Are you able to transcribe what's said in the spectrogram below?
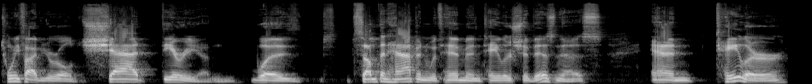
25 year old Shad Thyrion, was something happened with him and Taylor Schabusiness, and Taylor,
